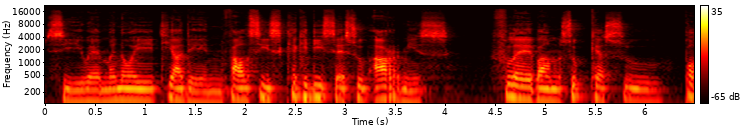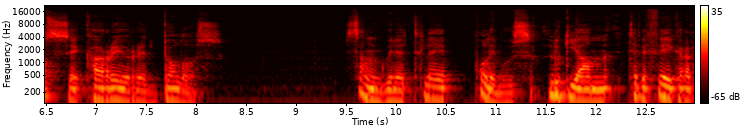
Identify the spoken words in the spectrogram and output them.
Sive menoi tiaden falsis cecidisse sub armis, flebam successu posse carere dolos sanguine tle polemus Lyciam tebe fegerat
